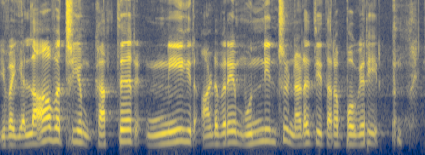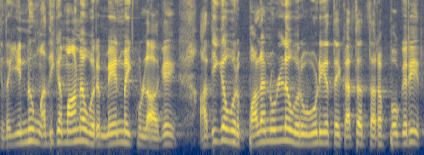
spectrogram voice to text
இவை எல்லாவற்றையும் கர்த்தர் நீர் ஆண்டவரே முன்னின்று நடத்தி தரப்போகிறீர். இதை இன்னும் அதிகமான ஒரு மேன்மைக்குள்ளாக அதிக ஒரு பலனுள்ள ஒரு ஊழியத்தை கத்த தரப்போகிறீர்.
